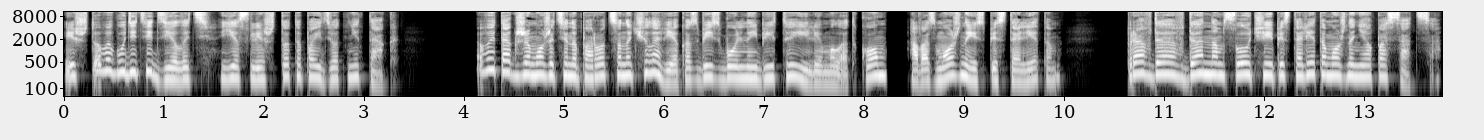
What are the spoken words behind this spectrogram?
и что вы будете делать, если что-то пойдет не так? Вы также можете напороться на человека с бейсбольной битой или молотком, а, возможно, и с пистолетом. Правда, в данном случае пистолета можно не опасаться.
